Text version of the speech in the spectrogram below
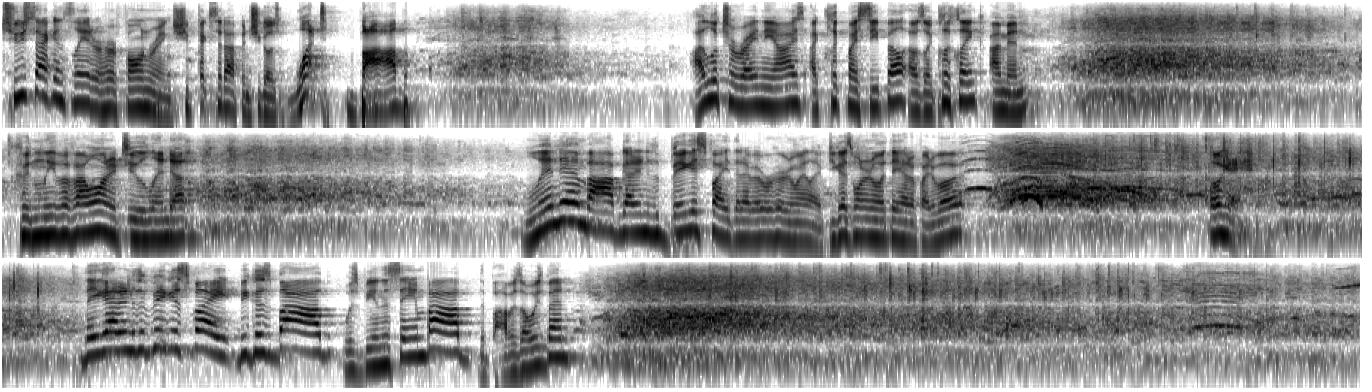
Two seconds later, her phone rings. She picks it up and she goes, What, Bob? I looked her right in the eyes. I clicked my seatbelt. I was like, Click, link, I'm in. Couldn't leave if I wanted to, Linda. Linda and Bob got into the biggest fight that I've ever heard in my life. Do you guys want to know what they had a fight about? Okay. They got into the biggest fight because Bob was being the same Bob that Bob has always been.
